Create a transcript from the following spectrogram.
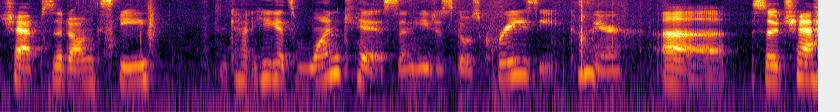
Chip Zdarsky. He gets one kiss and he just goes crazy. Come here. Uh, so Chip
